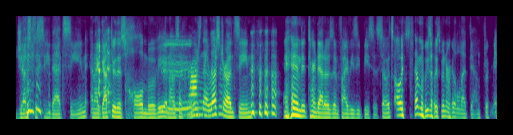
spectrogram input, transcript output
just to see that scene. And I got through this whole movie, and I was like. "Where's that restaurant scene?" And it turned out it was in Five Easy Pieces. So it's always that movie's always been a real letdown for me.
